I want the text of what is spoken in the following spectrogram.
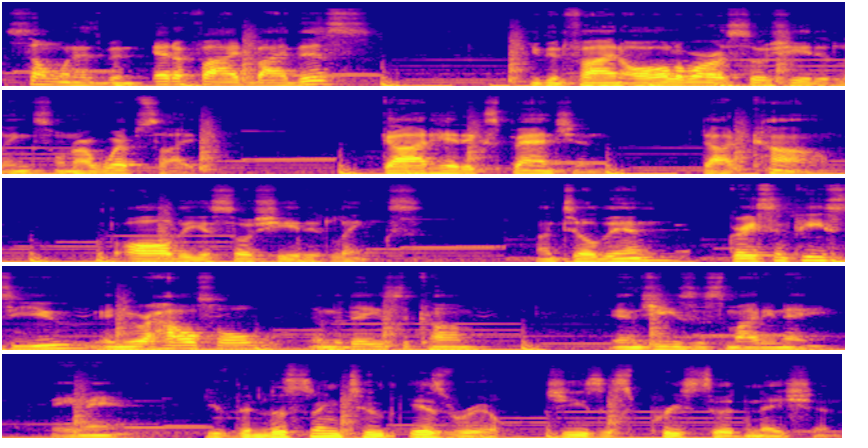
someone has been edified by this. You can find all of our associated links on our website, godheadexpansion.com, with all the associated links. Until then, grace and peace to you and your household in the days to come. In Jesus' mighty name, amen. You've been listening to Israel, Jesus Priesthood Nation,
